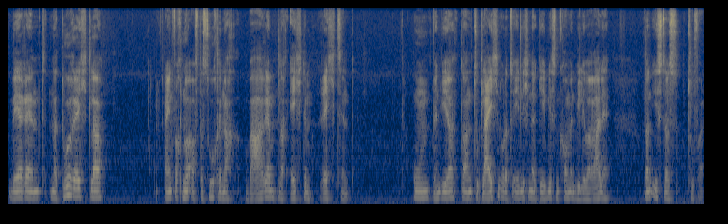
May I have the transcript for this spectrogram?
während Naturrechtler einfach nur auf der Suche nach wahrem, nach echtem Recht sind. Und wenn wir dann zu gleichen oder zu ähnlichen Ergebnissen kommen wie Liberale, dann ist das Zufall.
